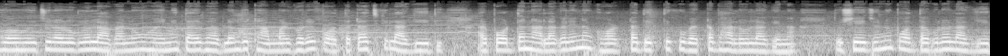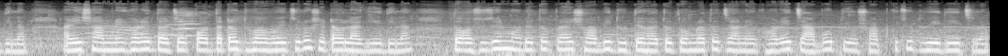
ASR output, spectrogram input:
ধোয়া হয়েছিল আর ওগুলো লাগানোও হয়নি, তাই ভাবলাম যে ঠাম্মার ঘরের পর্দাটা আজকে লাগিয়ে দিই। আর পর্দা না লাগালে না ঘরটা দেখতে খুব একটা ভালো লাগে না, তো সেই জন্য পর্দাগুলো লাগিয়ে দিলাম। আর এই সামনের ঘরের দরজার পর্দাটাও ধোয়া হয়েছিল, সেটাও লাগিয়ে দিলাম। তো অসুজের মধ্যে তো প্রায় সবই ধুতে হয়, তো তোমরা তো জানোই ঘরে যাবতীয় সব কিছু ধুয়ে দিয়েছিলাম।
